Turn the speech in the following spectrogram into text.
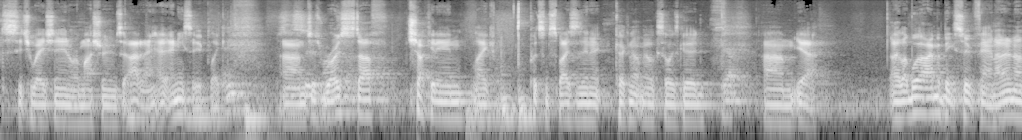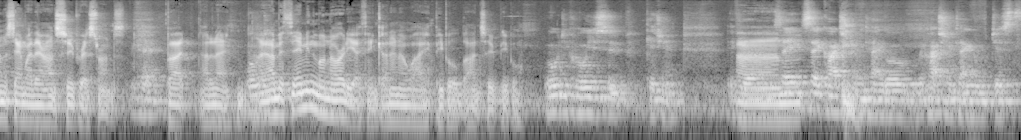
situation, or mushrooms. I don't know, any soup. Like Any um, soup just roast stuff, chuck it in, like put some spices in it. Coconut milk's always good. Yeah. Um, yeah. I, lo- well, I'm a big soup fan. I don't understand why there aren't soup restaurants, Okay. but I don't know. Well- I, I'm, a th- in the minority. I think I don't know why people aren't soup people. What would you call your soup kitchen? If you're, Um, say say Kai Chicken Tangle, the Kai Chicken Tangle just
